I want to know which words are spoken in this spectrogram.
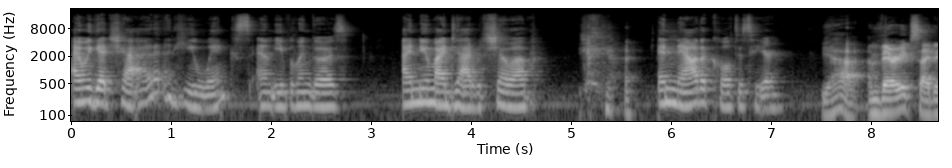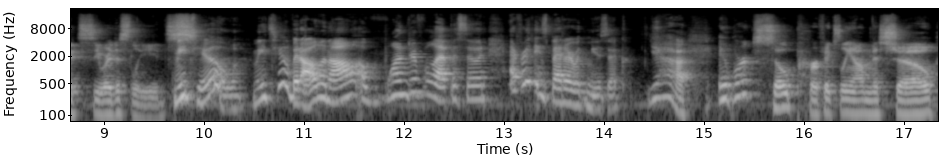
And we get Chad, and he winks, and Evelyn goes, I knew my dad would show up. Yeah. And now the cult is here. Yeah, I'm very excited to see where this leads. Me too. Me too. But all in all, a wonderful episode. Everything's better with music. Yeah, it works so perfectly on this show.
